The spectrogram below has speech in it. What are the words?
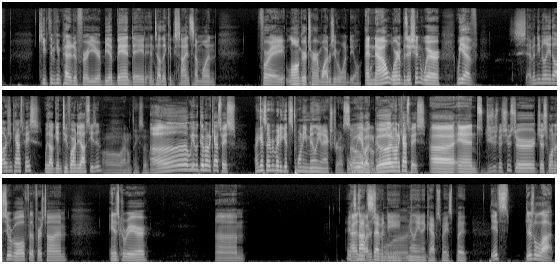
keep them competitive for a year, be a band aid until they could sign someone for a longer term wide receiver one deal. And now we're in a position where we have seventy million dollars in cap space without getting too far into the offseason. Oh, I don't think so. Uh, we have a good amount of cap space. I guess everybody gets 20 million extra. So we have a good know. amount of cap space. Uh, and Juju Smith-Schuster just won a Super Bowl for the first time in his career. Um, It's not wide receiver 70 one. million in cap space, but it's there's a lot.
